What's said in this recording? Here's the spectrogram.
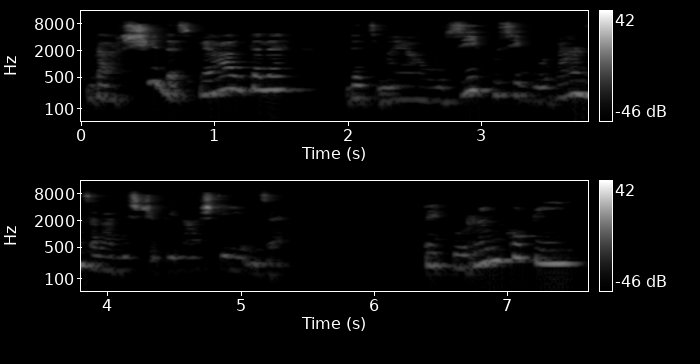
dar și despre altele, veți mai auzi cu siguranță la disciplina științe. Pe curând, copii!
